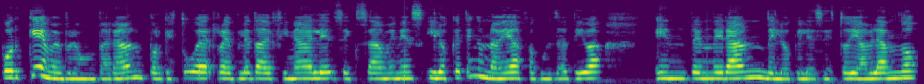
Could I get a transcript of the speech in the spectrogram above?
¿Por qué? Me preguntarán, porque estuve repleta de finales, exámenes y los que tengan una vida facultativa entenderán de lo que les estoy hablando.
